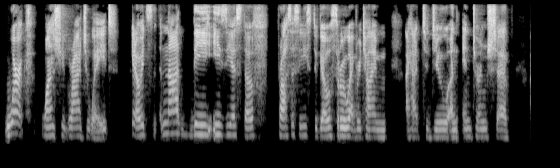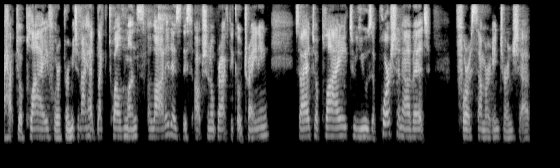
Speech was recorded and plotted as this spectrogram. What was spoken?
work once you graduate. You know, it's not the easiest of processes to go through every time I had to do an internship. I had to apply for a permission. I had like 12 months allotted as this optional practical training. So I had to apply to use a portion of it for a summer internship.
